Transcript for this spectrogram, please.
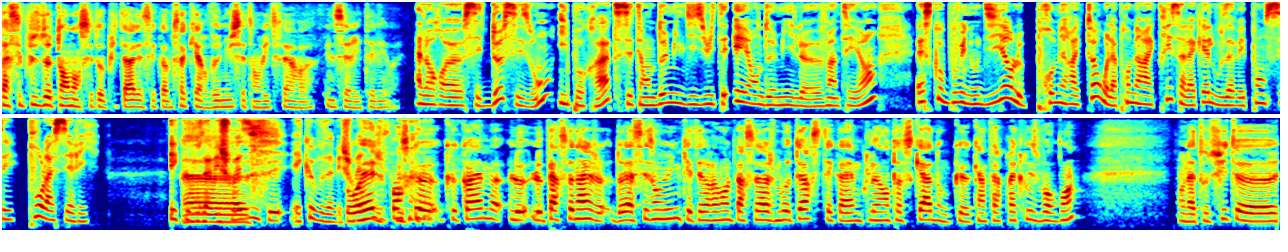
passer plus de temps dans cet hôpital, et c'est comme ça qu'est revenu cette envie de faire une série télé. Alors c'est deux saisons, Hippocrate, c'était en 2018 et en 2021. Est-ce que vous pouvez nous dire le premier acteur ou la première actrice à laquelle vous avez pensé pour la série? Et que vous avez euh, choisi. et que vous avez choisi. Ouais, je pense que, que quand même le, le, personnage de la saison 1 qui était vraiment le personnage moteur, c'était quand même Chloé Antowska, donc euh, qu'interprète Louise Bourgoin. On a tout de suite euh,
